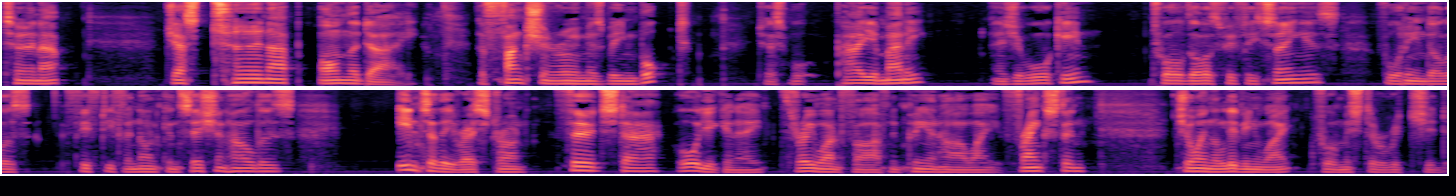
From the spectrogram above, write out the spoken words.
turn up. Just turn up on the day. The function room has been booked. Just pay your money as you walk in. $12.50 seniors, $14.50 for non concession holders. Into the restaurant. Food Star, all you can eat, 315 Nepean Highway, Frankston. Join the living wake for Mr. Richard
